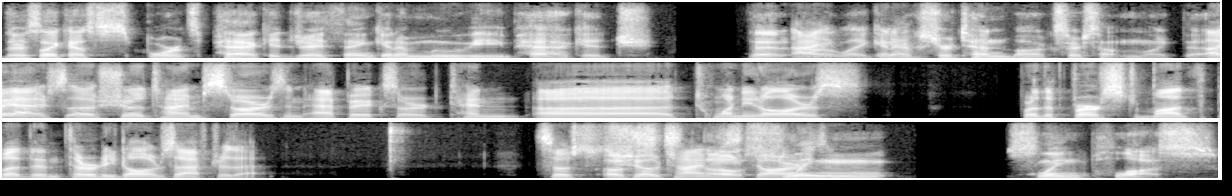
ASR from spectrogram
there's like a sports package, I think, and a movie package that I- are like an yeah. extra ten bucks or something like that. oh yeah it's, uh, Showtime Starz and Epix are ten uh twenty dollars for the first month but then thirty dollars after that. So Oh, Showtime oh, Starz Sling, Sling Plus.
